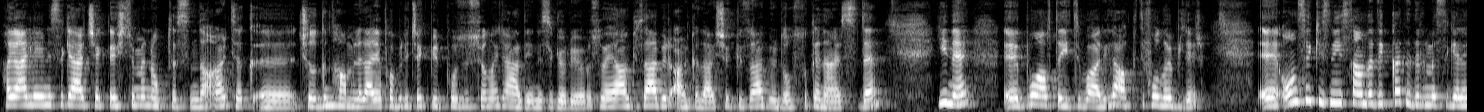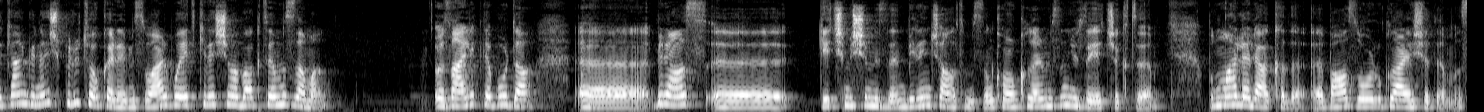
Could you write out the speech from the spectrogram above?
hayallerinizi gerçekleştirme noktasında artık e, çılgın hamleler yapabilecek bir pozisyona geldiğinizi görüyoruz. Veya güzel bir arkadaşlık, güzel bir dostluk enerjisi de yine bu hafta itibariyle aktif olabilir. 18 Nisan'da dikkat edilmesi gereken Güneş Plüto karemiz var. Bu etkileşime baktığımız zaman Özellikle burada e, biraz e, geçmişimizin, bilinçaltımızın, korkularımızın yüzeye çıktığı, bunlarla alakalı e, bazı zorluklar yaşadığımız,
